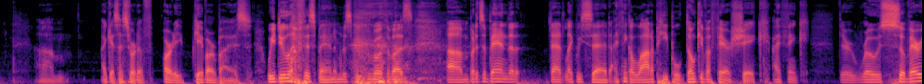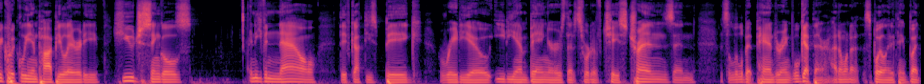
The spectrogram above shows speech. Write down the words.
Um, I guess I sort of already gave our bias. We do love this band. I'm going to speak for both of us, um, but it's a band that that, like we said, I think a lot of people don't give a fair shake. I think they rose so very quickly in popularity, huge singles, and even now they've got these big radio EDM bangers that sort of chase trends, and it's a little bit pandering. We'll get there. I don't want to spoil anything, but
